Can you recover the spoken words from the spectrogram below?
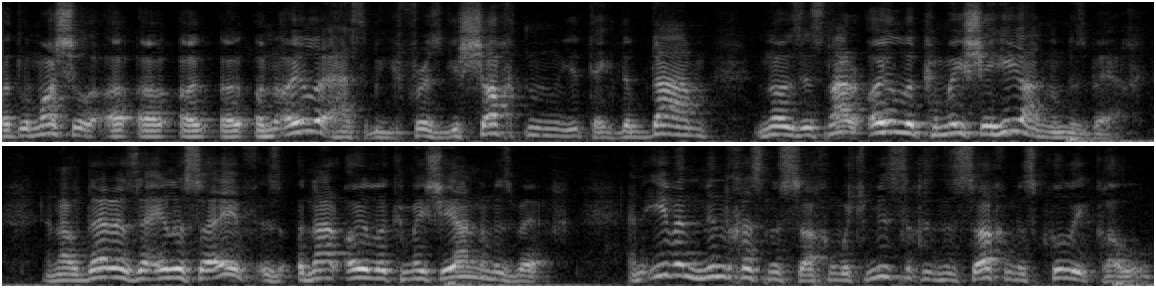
but Lamashal, an oiler has to be first geschachten, you take the dam. No, it's not oiler kameshehi on the Mizbeach. And Aldera Za'ela Sa'if is not oiler kameshehi on the Mizbeach. And even Minchas Nesachim, which Minchas Nesachim is kuli kol,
